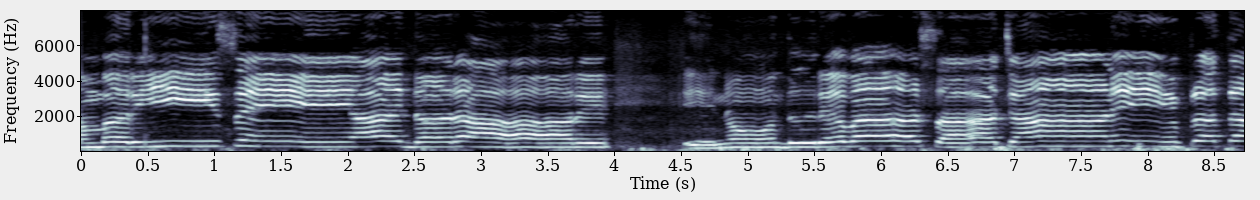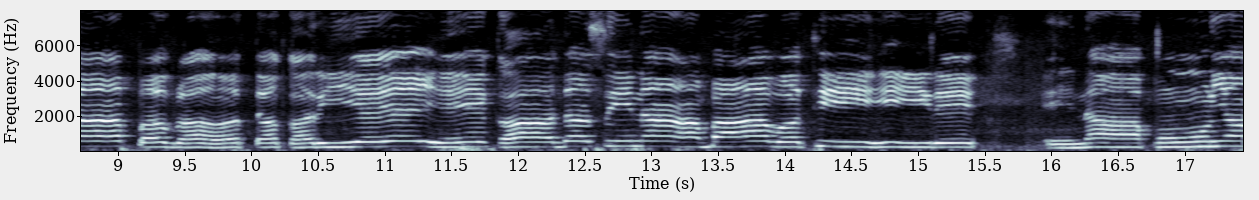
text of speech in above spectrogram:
અંબરીશે આદરારે એનો દુર્વાસા જાણે પ્રતાપ વ્રત કરીએ એકાદશીના એના પુણ્ય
